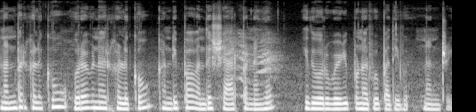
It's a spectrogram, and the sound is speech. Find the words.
நண்பர்களுக்கும் உறவினர்களுக்கும் கண்டிப்பாக வந்து ஷேர் பண்ணுங்கள் இது ஒரு விழிப்புணர்வு பதிவு. நன்றி.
